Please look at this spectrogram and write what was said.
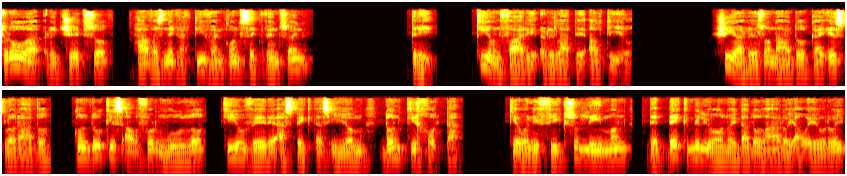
troa ricetso havas negativain consequenzoin? Tri, cion fari relate al tio? Sia resonado cae esplorado conducis al formulo quiu vere aspectas iom Don Quixota che oni fixu limon de dec milionoi da dolaroi au euroi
